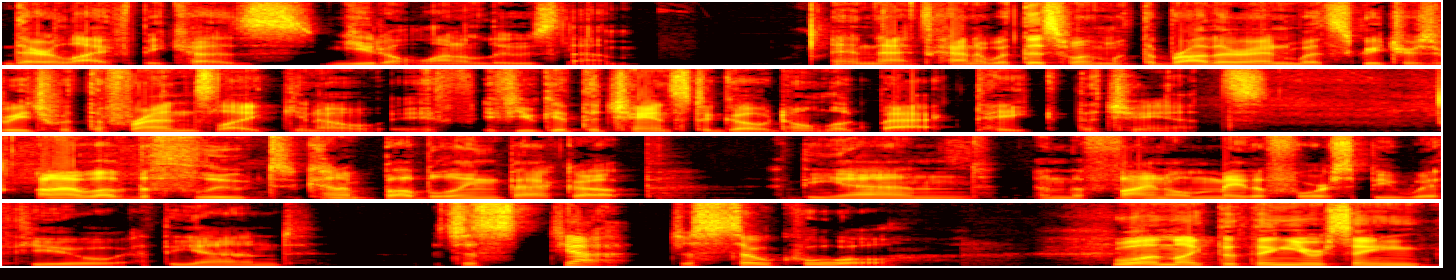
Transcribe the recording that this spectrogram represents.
their life because you don't want to lose them. And that's kind of with this one with the brother and with Screecher's Reach with the friends. Like you know, if if you get the chance to go, don't look back. Take the chance. And I love the flute kind of bubbling back up at the end, and the final "May the Force be with you" at the end. It's just yeah, just so cool. Well, and like the thing you were saying,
